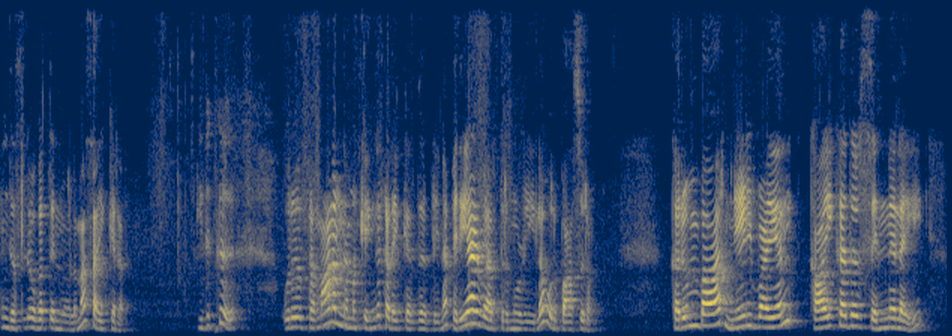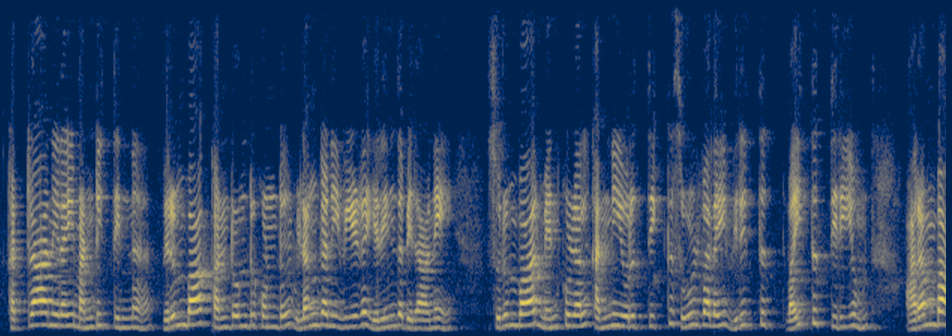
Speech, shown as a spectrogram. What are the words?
இந்த ஸ்லோகத்தின் மூலமாக சாய்க்கிறார். இதுக்கு ஒரு பிரமாணம் நமக்கு எங்கே கிடைக்கிறது அப்படின்னா பெரியாழ்வார் திருமொழியில் ஒரு பாசுரம். கரும்பார் நீழ்வயல் காய்கதர் செந்நிலை கற்றாநிறை மண்டி தின்ன விரும்பா கன்றொன்று கொண்டு விலங்கனி வீழ எரிந்த பிரானே சுரும்பார் மென்குழல் கன்னியொருத்திக்கு சூழ்வலை விரித்து வைத்து திரியும் அரம்பா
